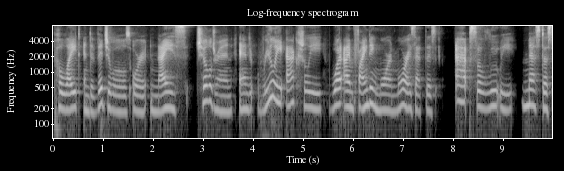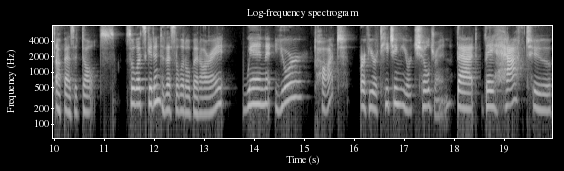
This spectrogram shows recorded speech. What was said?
polite individuals or nice children. And really, actually, what I'm finding more and more is that this absolutely messed us up as adults. So let's get into this a little bit, all right? When you're taught or if you're teaching your children that they have to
